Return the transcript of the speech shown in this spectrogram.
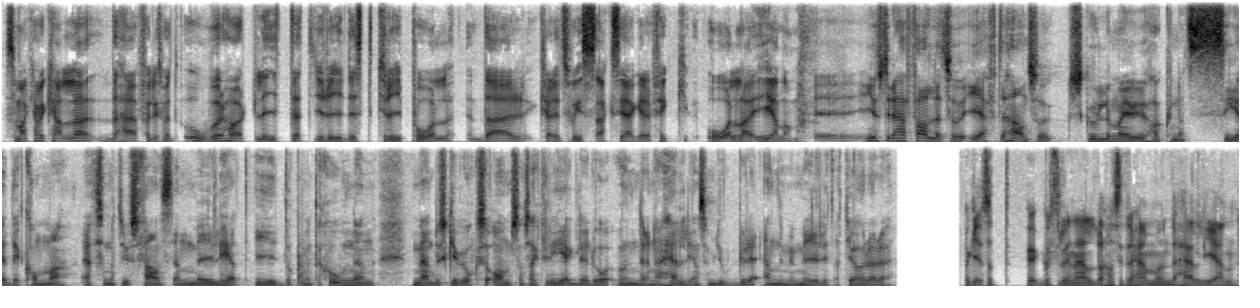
Så man kan väl kalla det här för liksom ett oerhört litet juridiskt kryphål där Credit Suisse aktieägare fick åla igenom. Eh, just i det här fallet så i efterhand så skulle man ju ha kunnat se det komma eftersom att det just fanns en möjlighet i dokumentationen. Men du skrev också om som sagt regler då under den här helgen som gjorde det ännu mer möjligt att göra det. Okej, så att Gustav Linell då, han sitter hemma under helgen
